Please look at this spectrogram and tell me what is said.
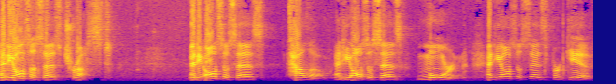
And he also says, trust. And he also says, hallow. And he also says, mourn. And he also says, forgive.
